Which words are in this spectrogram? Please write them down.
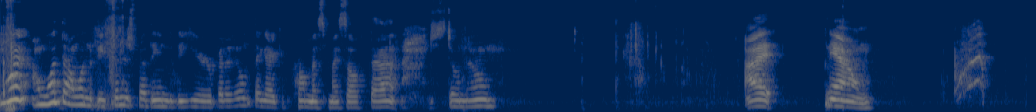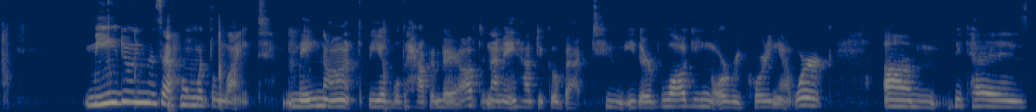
I want, I want that one to be finished by the end of the year, but I don't think I could promise myself that. I just don't know. I, now, me doing this at home with the light may not be able to happen very often. I may have to go back to either vlogging or recording at work um, because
